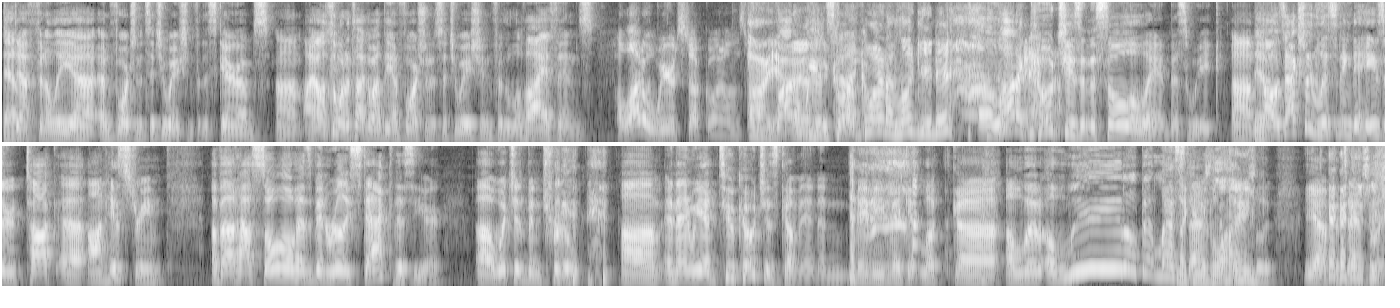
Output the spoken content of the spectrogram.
Yeah. Definitely uh, unfortunate situation for the Scarabs. Um, I also want to talk about the unfortunate situation for the Leviathans. A lot of weird stuff going on this week. Oh A lot of weird quite, stuff. Quite unlucky, dude. A lot of coaches in the solo lane this week. Um, Yeah. I was actually listening to Hazer talk uh, on his stream about how solo has been really stacked this year, uh, which has been true. um, and then we had two coaches come in and maybe make it look uh, a little a little bit less Like he was lying. potentially. Yeah, potentially.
